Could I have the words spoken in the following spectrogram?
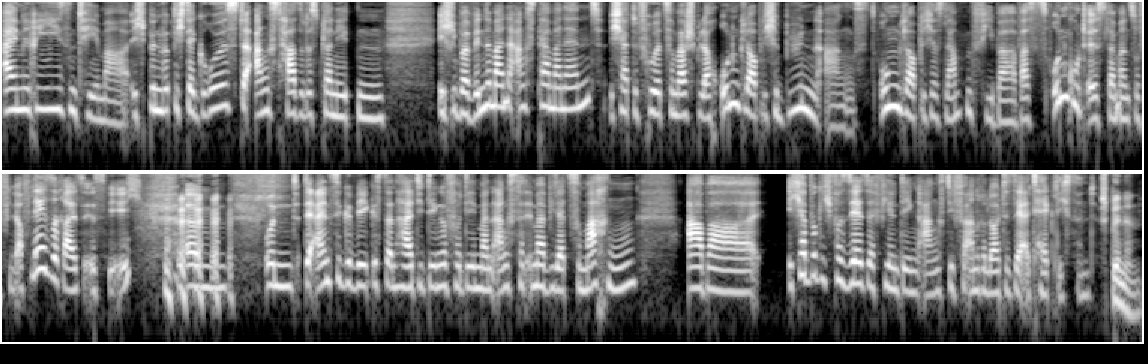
Ein Riesenthema. Ich bin wirklich der größte Angsthase des Planeten. Ich überwinde meine Angst permanent. Ich hatte früher zum Beispiel auch unglaubliche Bühnenangst, unglaubliches Lampenfieber, was ungut ist, wenn man so viel auf Lesereise ist wie ich. Ähm, und der einzige Weg ist dann halt, die Dinge, vor denen man Angst hat, immer wieder zu machen. Aber Ich habe wirklich vor sehr, sehr vielen Dingen Angst, die für andere Leute sehr alltäglich sind. Spinnen.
